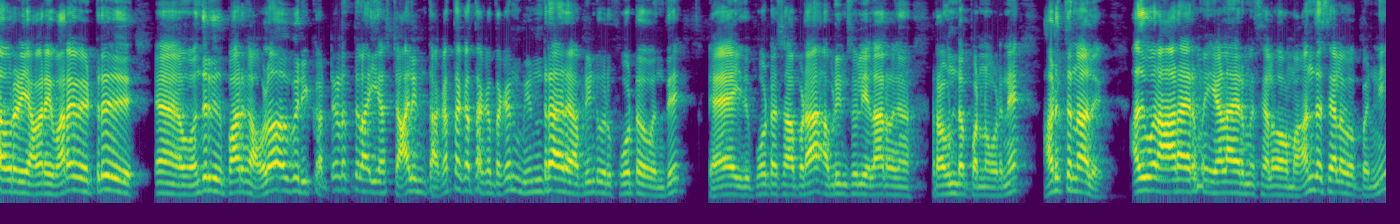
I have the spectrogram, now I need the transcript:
அவருடைய அவரை வரவேற்று வந்திருக்குது பாருங்க. அவ்வளோ பெரிய கட்டடத்தில் ஐயா ஸ்டாலின் தக தக்க தக்க தக்கன்னு மின்றாரு அப்படின்ட்டு ஒரு ஃபோட்டோ வந்து ஏ இது ஃபோட்டோ சாப்பிடா அப்படின்னு சொல்லி எல்லாரும் ரவுண்ட் அப் பண்ண உடனே அடுத்த நாள் அது ஒரு ஆறாயிரமோ ஏழாயிரமோ செலவாமா அந்த செலவை பண்ணி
